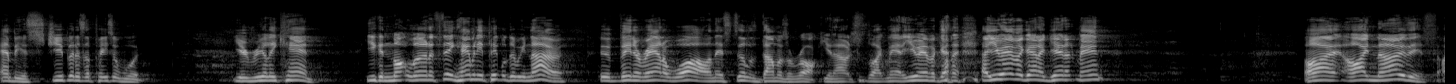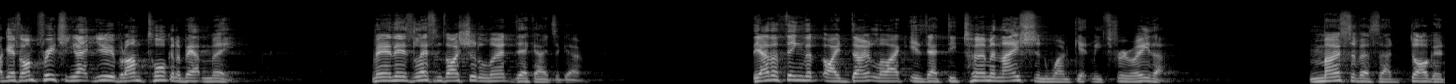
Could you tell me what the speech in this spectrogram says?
and be as stupid as a piece of wood. You really can. You can not learn a thing. How many people do we know who've been around a while and they're still as dumb as a rock? You know, it's just like, man, are you ever gonna, are you ever gonna get it, man? I, I know this. I guess I'm preaching at you, but I'm talking about me. Man, there's lessons I should have learnt decades ago. The other thing that I don't like is that determination won't get me through either. Most of us are dogged,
